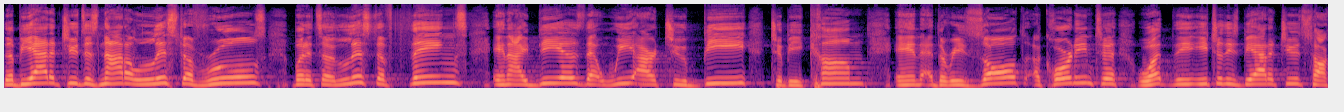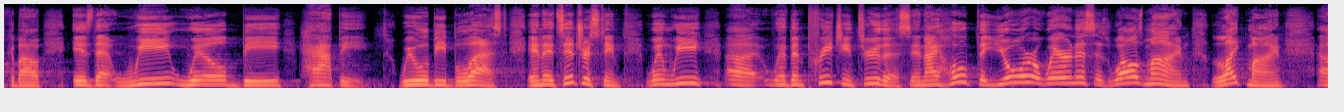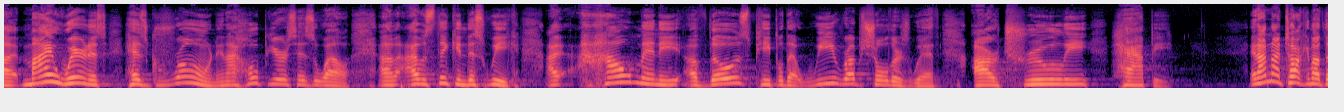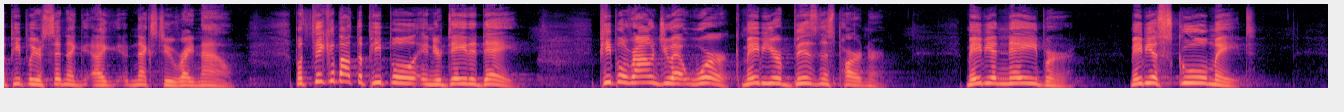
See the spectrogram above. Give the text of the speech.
The Beatitudes is not a list of rules, but it's a list of things and ideas that we are to be, to become. And the result, according to what the, each of these Beatitudes talk about, is that we will be happy we will be blessed. And it's interesting when we uh, have been preaching through this, and I hope that your awareness, as well as mine, like mine, uh, my awareness has grown, and I hope yours as well. Uh, I was thinking this week, I, how many of those people that we rub shoulders with are truly happy? And I'm not talking about the people you're sitting uh, next to right now, but think about the people in your day to day people around you at work, maybe your business partner, maybe a neighbor, maybe a schoolmate,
